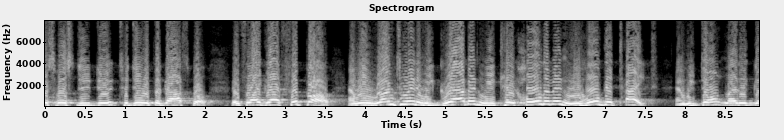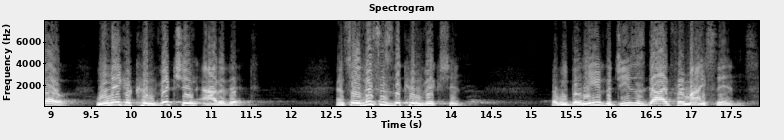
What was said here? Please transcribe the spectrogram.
we're supposed to do, to do with the gospel. It's like that football. And we run to it and we grab it and we take hold of it and we hold it tight and we don't let it go. We make a conviction out of it. And so this is the conviction that we believe that Jesus died for my sins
